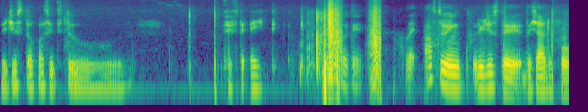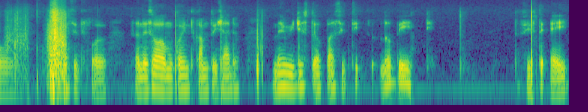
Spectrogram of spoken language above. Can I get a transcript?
reduce the opacity to 58 okay. Like after reduce the the shadow for opacity for so that's how I'm going to come to shadow. Then reduce the opacity a little bit to 58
